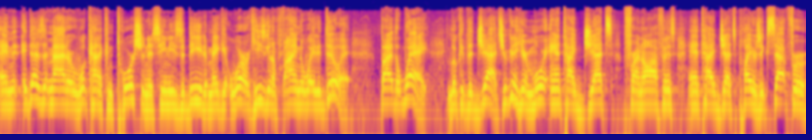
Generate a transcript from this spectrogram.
And it doesn't matter what kind of contortionist he needs to be to make it work. He's going to find a way to do it. By the way, look at the Jets. You're going to hear more anti Jets front office, anti Jets players, except for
